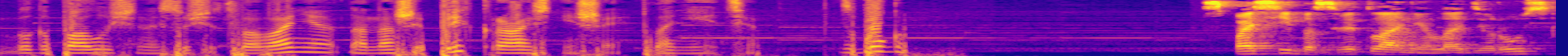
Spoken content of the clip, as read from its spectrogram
благополучное существование на нашей прекраснейшей планете. С Богом! Спасибо Светлане Ладе Русь,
